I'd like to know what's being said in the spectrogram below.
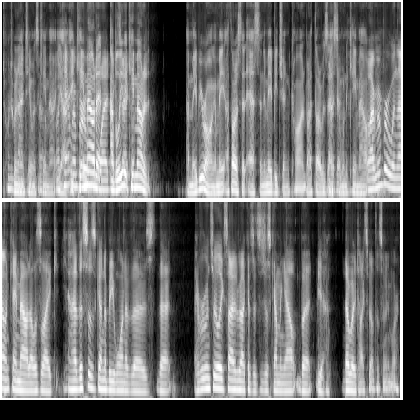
2019 was came Oh, out. I Yeah, it came out at I believe it came out at I may be wrong. I may I thought I said Essen. It may be Gen Con, but I thought it was Essen Okay. when it came out. Well, I remember when that one came out, I was like, yeah, this is going to be one of those that everyone's really excited about because it's just coming out. But yeah, nobody talks about this anymore.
